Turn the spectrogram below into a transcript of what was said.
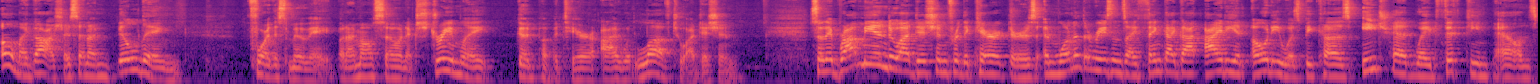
Oh my gosh. I said, I'm building for this movie, but I'm also an extremely good puppeteer. I would love to audition. So they brought me into audition for the characters, and one of the reasons I think I got Idey and Ody was because each head weighed 15 pounds,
